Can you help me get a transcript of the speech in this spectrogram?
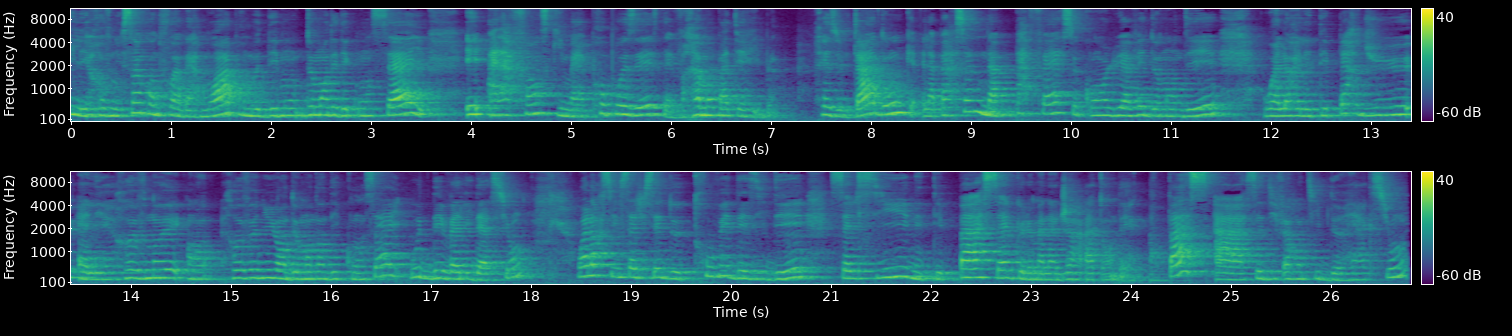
il est revenu 50 fois vers moi pour me demander des conseils. Et à la fin, ce qu'il m'a proposé, c'était vraiment pas terrible. Résultat, donc, la personne n'a pas fait ce qu'on lui avait demandé, ou alors elle était perdue, elle est revenue en, demandant des conseils ou des validations, ou alors s'il s'agissait de trouver des idées, celles-ci n'étaient pas celles que le manager attendait. Face à ces différents types de réactions,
